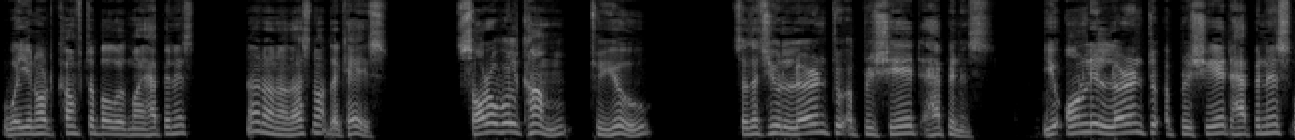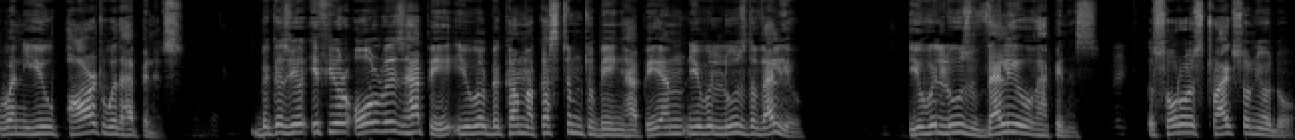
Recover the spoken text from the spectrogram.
were you not comfortable with my happiness? No, that's not the case. Sorrow will come to you so that you learn to appreciate happiness. You only learn to appreciate happiness when you part with happiness. Because if you're always happy, you will become accustomed to being happy and you will lose the value. You will lose value of happiness. The sorrow strikes on your door,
